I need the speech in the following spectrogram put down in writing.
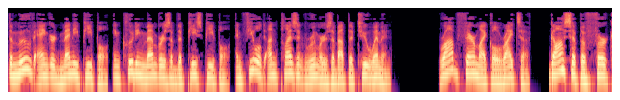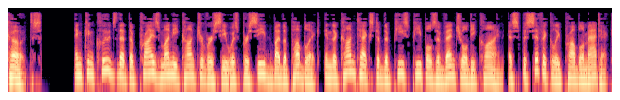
The move angered many people, including members of the Peace People, and fueled unpleasant rumors about the two women. Rob Fairmichael writes of "...gossip of fur coats", and concludes that the prize money controversy was perceived by the public, in the context of the Peace People's eventual decline, as specifically problematic.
